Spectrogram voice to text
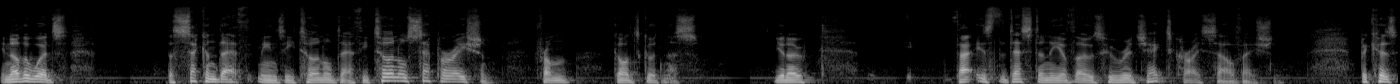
In other words, the second death means eternal death, eternal separation from God's goodness. You know, that is the destiny of those who reject Christ's salvation because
